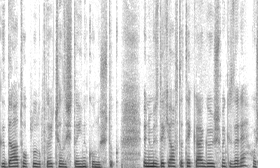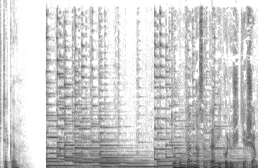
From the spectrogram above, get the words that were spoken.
gıda toplulukları çalıştayını konuştuk. Önümüzdeki hafta tekrar görüşmek üzere. Hoşçakalın. Tohumdan Hasada Ekolojik Yaşam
